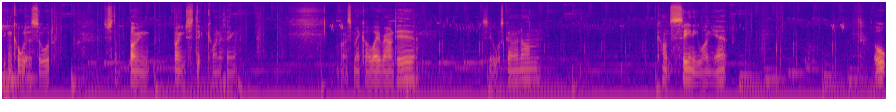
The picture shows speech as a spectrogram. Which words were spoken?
You can call it a sword. Just a bone, bone stick kind of thing. Let's make our way around here. See what's going on. Can't see anyone yet. Oh,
